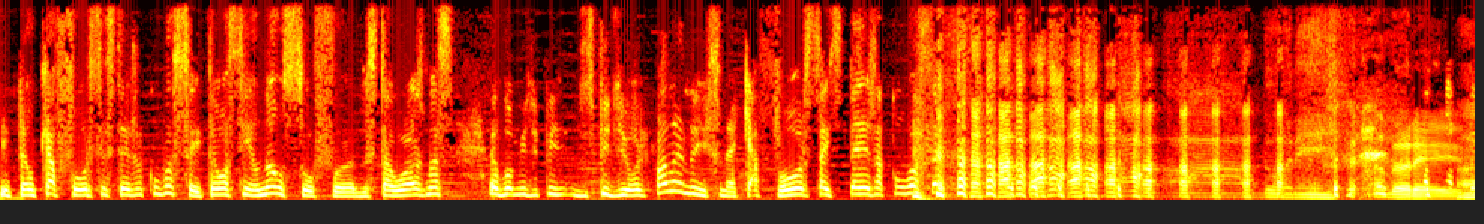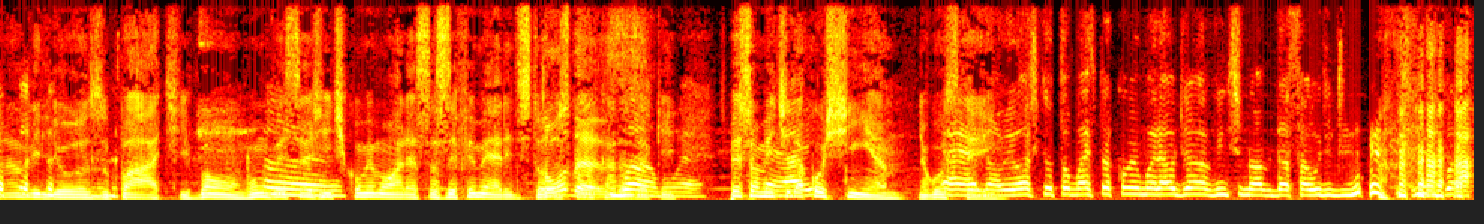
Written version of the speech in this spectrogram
Então, que a força esteja com você. Então, assim, eu não sou fã do Star Wars, mas eu vou me despedir hoje falando isso, né? Que a força esteja com você. Adorei. Adorei. Maravilhoso, Pati. Bom, vamos ver se a gente comemora essas efemérides todas, todas? colocadas vamos, aqui. É. Especialmente é, da aí... coxinha. Eu gostei. É, não, eu acho que eu tô mais para comemorar o dia 29 da saúde digestiva.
